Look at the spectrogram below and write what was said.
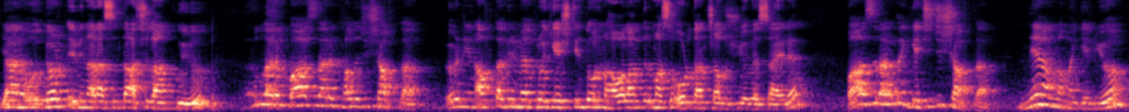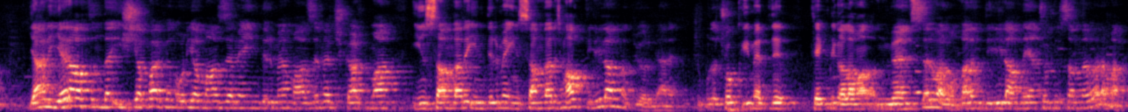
Yani o dört evin arasında açılan kuyu. Bunların bazıları kalıcı şaftlar, Örneğin altta bir metro geçtiğinde onun havalandırması oradan çalışıyor vesaire. Bazıları da geçici şaftlar. Ne anlama geliyor? Yani yer altında iş yaparken oraya malzeme indirme, malzeme çıkartma, insanları indirme, insanları halk diliyle anlatıyorum yani. Çünkü burada çok kıymetli teknik alama mühendisler var. Onların diliyle anlayan çok insanlar var ama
